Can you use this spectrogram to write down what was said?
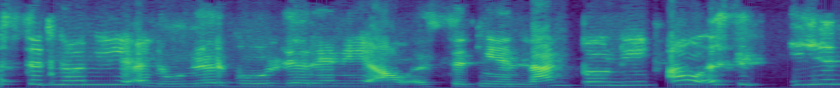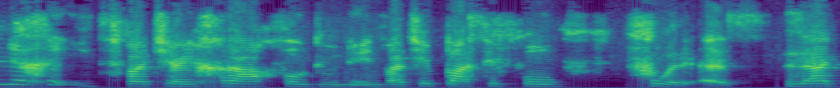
is dit nou nie 'n hoenderboerdery nie, al is dit nie in landbou nie, al is dit enige iets wat jy graag wil doen en wat jy passievol voor is, laat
